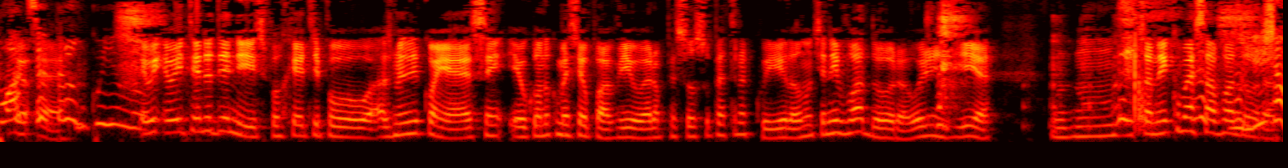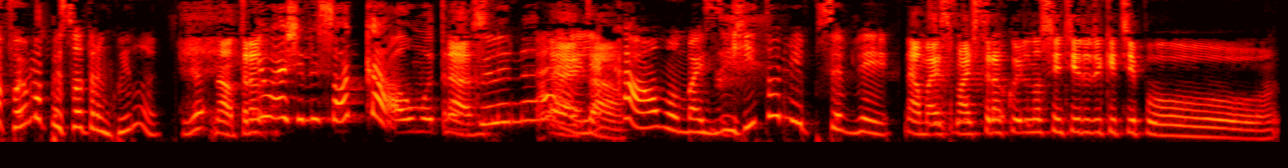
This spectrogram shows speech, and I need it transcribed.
pode Eu- ser é. tranquilo. Eu, eu entendo o Denise, porque, tipo, as meninas me conhecem. Eu, quando comecei o pavio, eu era uma pessoa super tranquila. Eu não tinha nem voadora. Hoje em dia, não, não precisa nem começar a O Gui voadora. já foi uma pessoa tranquila? Já- não, tran... Eu acho ele só calmo, tranquilo, né? É, É, ele então. é calmo, mas irrita ali pra você ver. não mas, mas tranquilo no sentido de que, tipo,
